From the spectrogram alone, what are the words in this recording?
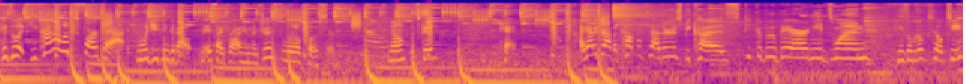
Cause look, he kind of looks far back. What do you think about if I brought him just a little closer? No. No, that's good. Okay. I gotta grab a couple tethers because Peekaboo Bear needs one. He's a little tilty.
